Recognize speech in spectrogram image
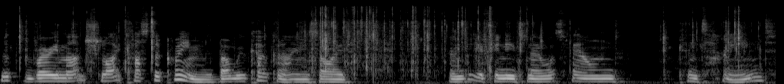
look very much like custard creams, but with coconut inside. And if you need to know what's found contained,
